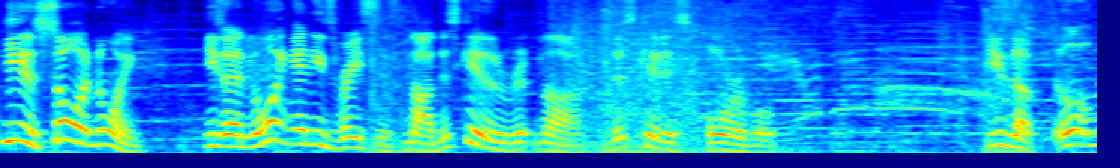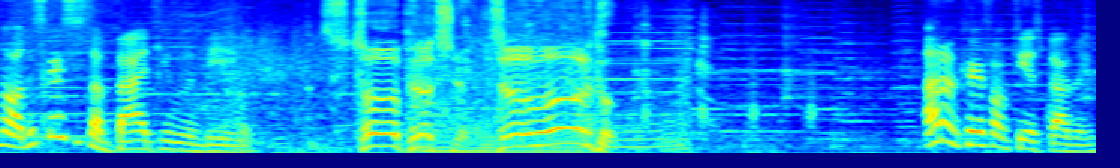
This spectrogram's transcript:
He is so annoying. He's annoying and he's racist. Nah, this kid, nah, this kid is horrible. He's a, oh, no, this guy's just a bad human being. Star Platinum, the world! I don't care if I'm TS spamming.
